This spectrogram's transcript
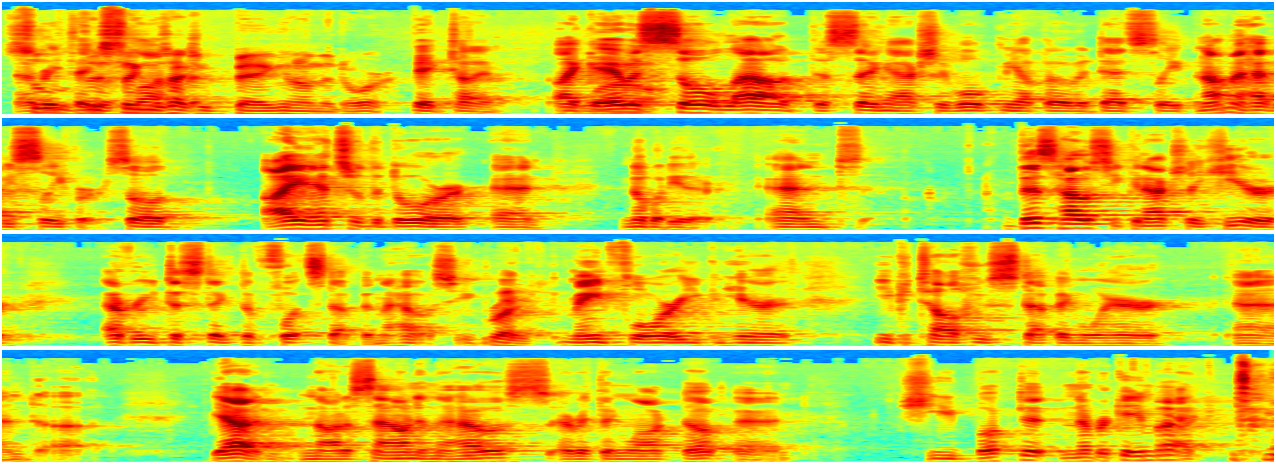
So Everything this thing was actually banging on the door. big time. Like it was so loud, this thing actually woke me up out of a dead sleep, and I'm a heavy sleeper. So I answered the door, and nobody there. And this house, you can actually hear every distinctive footstep in the house. You, Right. like, main floor, you can hear it. You can tell who's stepping where, and uh, yeah, not a sound in the house. Everything locked up, and she booked it and never came back.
